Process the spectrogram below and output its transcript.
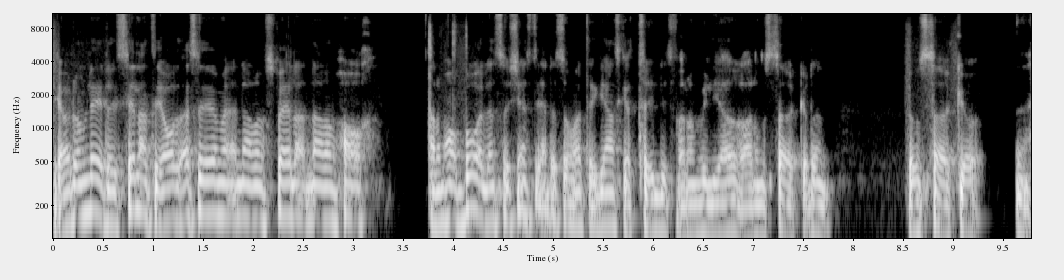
Ja, de leder ju sällan till... Alltså, när de spelar, när de, har, när de har bollen så känns det ändå som att det är ganska tydligt vad de vill göra. De söker den... De söker eh,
